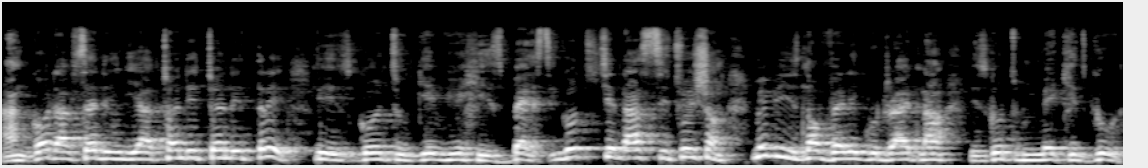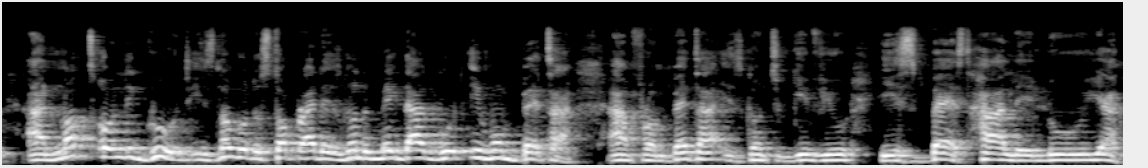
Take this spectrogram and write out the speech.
And God have said in year 2023, He is going to give you His best. He's going to change that situation. Maybe it's not very good right now. He's going to make it good. And not only good, He's not going to stop right there. He's going to make that good even better. And from better is going to give you his best. Hallelujah.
